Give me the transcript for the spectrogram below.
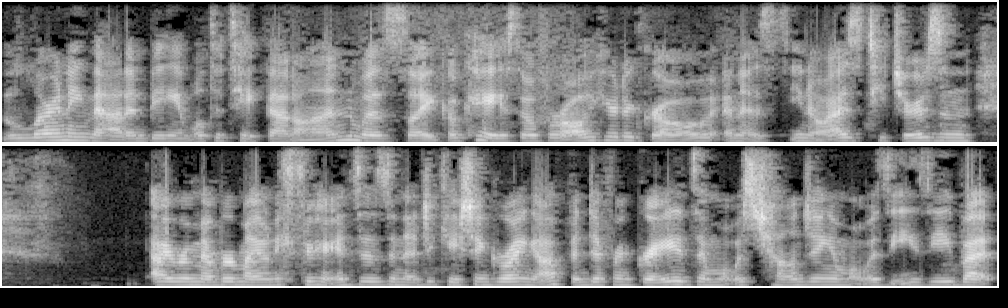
learning that and being able to take that on was like, okay, so if we're all here to grow, and as you know, as teachers and I remember my own experiences in education growing up in different grades and what was challenging and what was easy. But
